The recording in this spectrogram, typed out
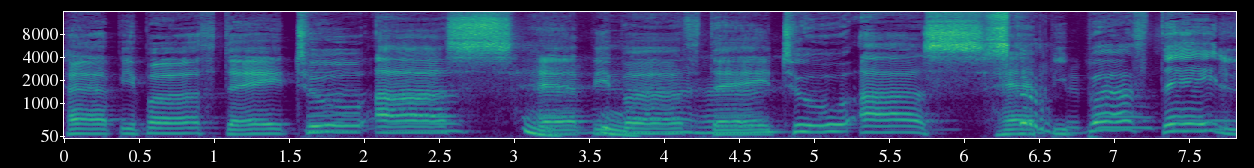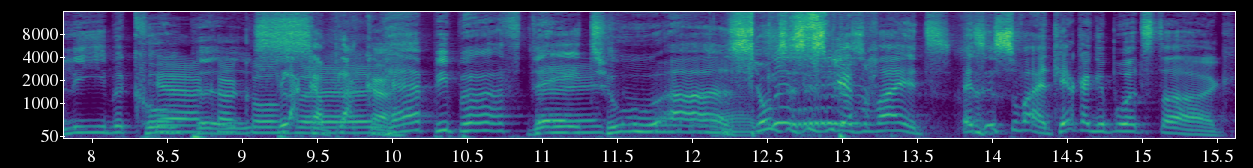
Happy Birthday to us. Happy Birthday to us. Happy Birthday, liebe Kumpels. Placker, placker. Happy Birthday to us. Jungs, es ist wieder soweit. Es ist soweit. Kerkergeburtstag.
